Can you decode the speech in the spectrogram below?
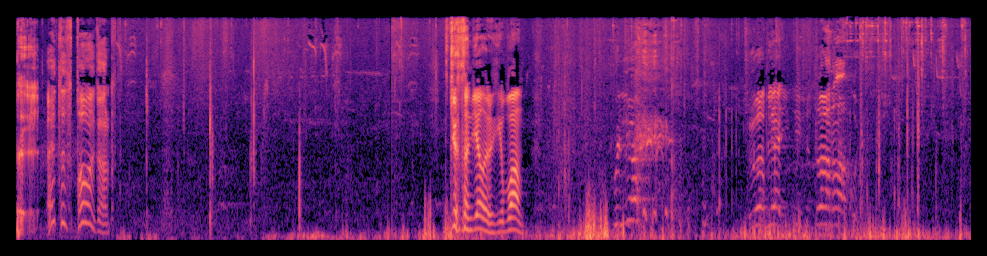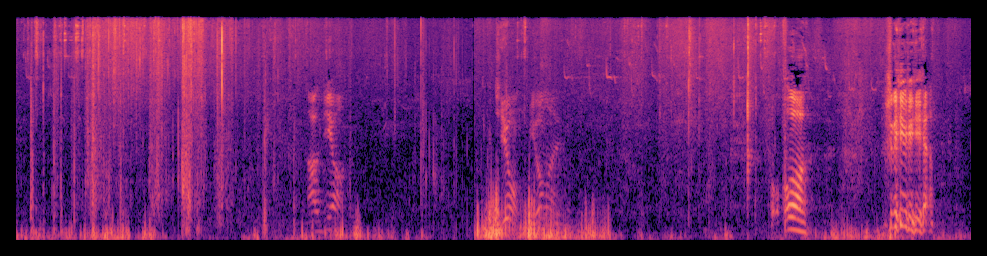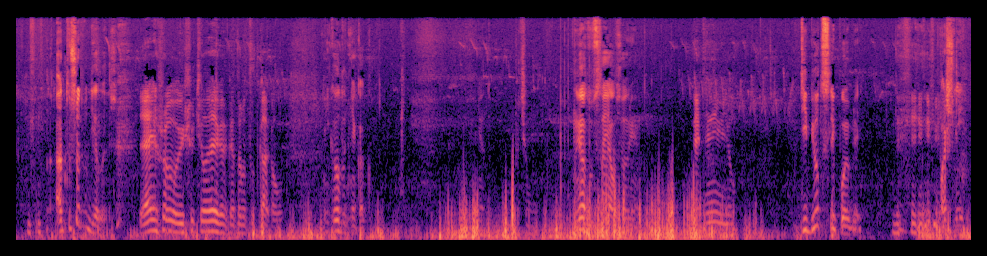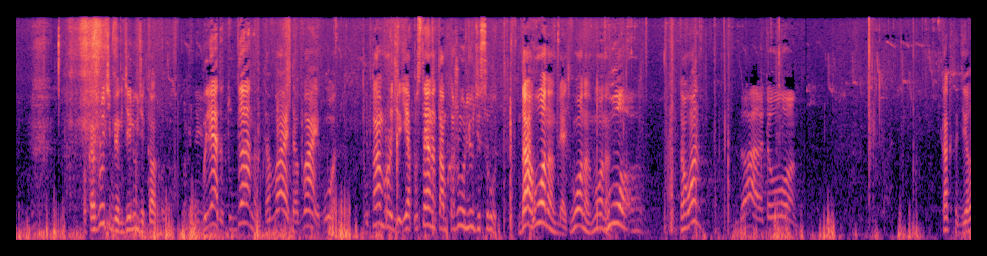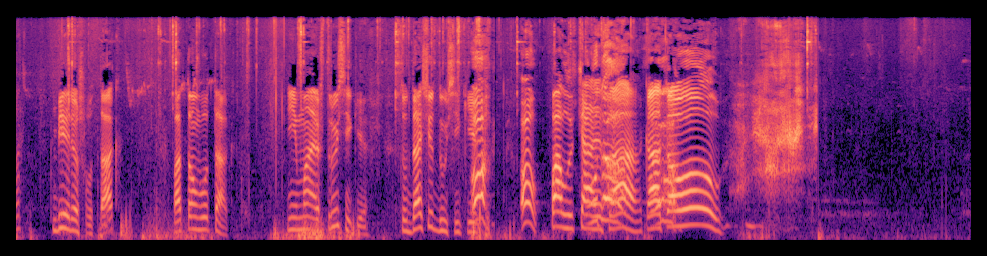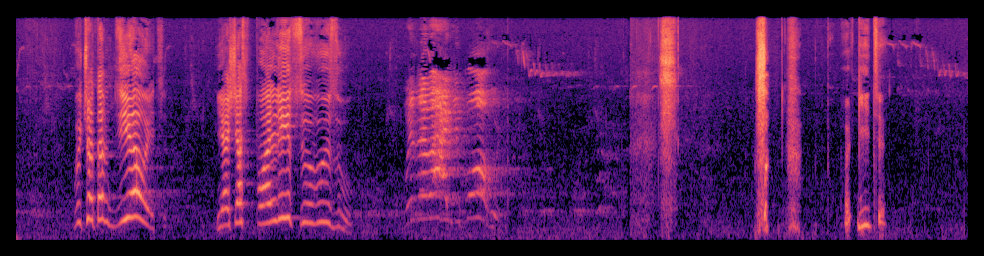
Это спалагар. Ты что там делаешь, еблан? Блядь. А, блядь, иди сюда, нахуй. А где он? Где он? Ё-моё. О! Привет! А ты что тут делаешь? Я ищу, ищу человека, который тут какал. Никого тут не как. Нет. Почему? Ну я тут стоял все время. Я тебя не видел. Дебют слепой, блядь. Пошли. Покажу тебе, где люди какают. Бля, да туда надо, давай, давай, вот. Вот там вроде, я постоянно там хожу, люди срут. Да, вон он, блядь, вон он, вон он. О! Да он? Да, это он. Как это делать? Берешь вот так, потом вот так. Снимаешь трусики. О! Оу! Получается, О, да! а, какао! Вы что там делаете? Я сейчас полицию вызову. Вызывай, не похуй. Помогите.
